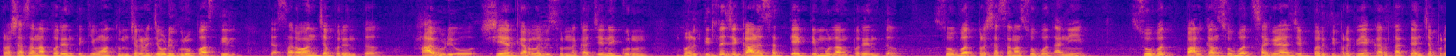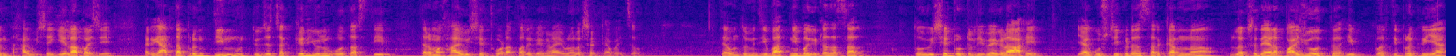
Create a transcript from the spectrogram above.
प्रशासनापर्यंत किंवा तुमच्याकडे जेवढे ग्रुप असतील त्या सर्वांच्यापर्यंत हा व्हिडिओ शेअर करायला विसरू नका. जेणेकरून भरतीतलं जे काळसत्य आहेत आहे ते मुलांपर्यंत सोबत प्रशासनासोबत आणि सोबत पालकांसोबत सगळ्या जे भरती प्रक्रिया करतात त्यांच्यापर्यंत हा विषय गेला पाहिजे. कारण की आतापर्यंत तीन मृत्यू जर चक्कर येऊन होत असतील तर मग हा विषय थोडाफार वेगळा एवढा लक्षात ठेवायचं. त्यामुळे तुम्ही जी बातमी बघितलाच असाल तो विषय टोटली वेगळा आहे. या गोष्टीकडं सरकारनं लक्ष द्यायला पाहिजे होतं. ही भरती प्रक्रिया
